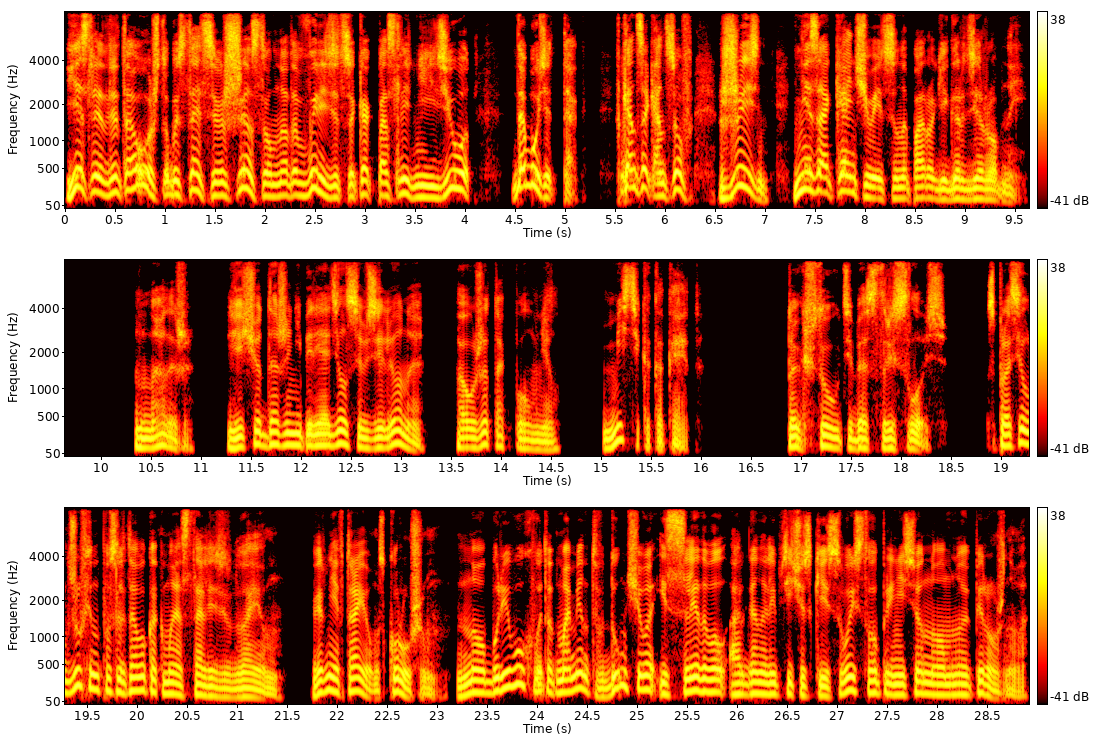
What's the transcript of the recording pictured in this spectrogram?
Если для того, чтобы стать совершенством, надо вырядиться как последний идиот, да будет так. В конце концов, жизнь не заканчивается на пороге гардеробной. Надо же, еще даже не переоделся в зеленое, а уже так поумнел. Мистика какая-то. «Так что у тебя стряслось?» — спросил Джуфин после того, как мы остались вдвоем. Вернее, втроем, с Курушем. Но Буревух в этот момент вдумчиво исследовал органолептические свойства принесенного мною пирожного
